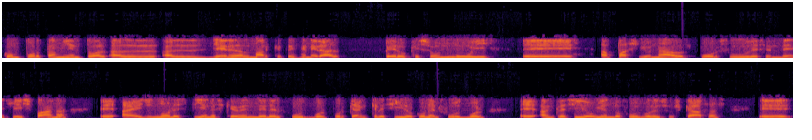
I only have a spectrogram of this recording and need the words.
comportamiento al, al, al general market en general, pero que son muy apasionados por su descendencia hispana. Eh, a ellos no les tienes que vender el fútbol porque han crecido con el fútbol, eh, han crecido viendo fútbol en sus casas eh,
